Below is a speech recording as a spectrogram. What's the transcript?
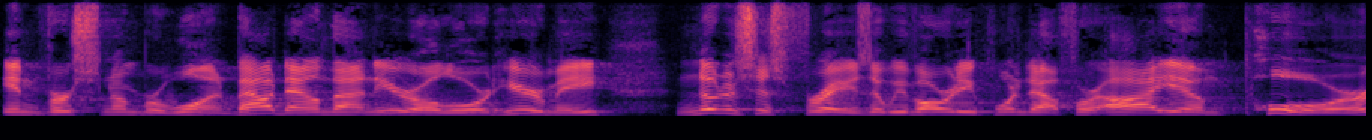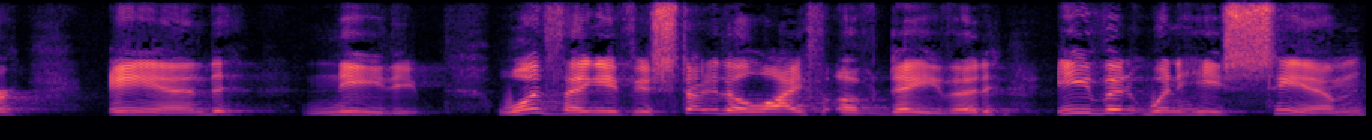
in verse number one. Bow down thine ear, O Lord, hear me. Notice this phrase that we've already pointed out for I am poor and needy. One thing, if you study the life of David, even when he sinned,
